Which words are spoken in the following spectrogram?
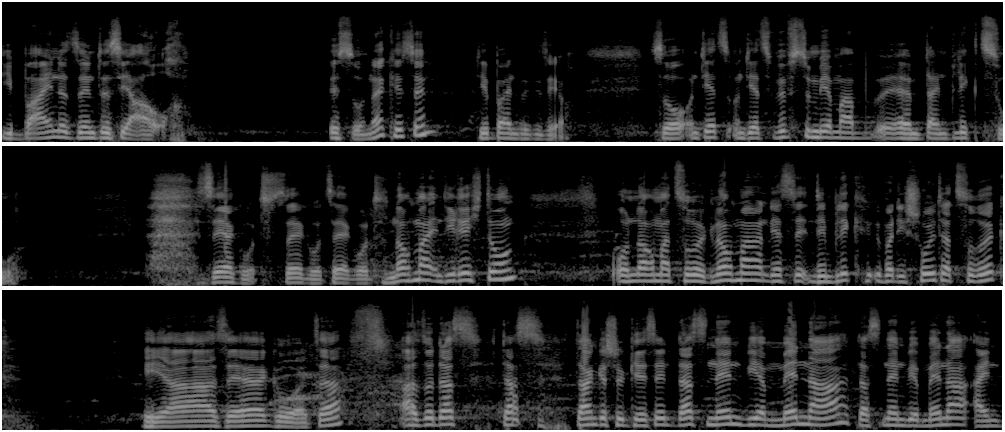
die Beine sind es ja auch. Ist so, ne, Kirstin? Die Beine bewegen sich auch. So, und jetzt, und jetzt wirfst du mir mal äh, deinen Blick zu. Sehr gut, sehr gut, sehr gut. Nochmal in die Richtung und nochmal zurück. Nochmal jetzt den Blick über die Schulter zurück. Ja, sehr gut. Ja. Also das, das, Dankeschön, Kirsten, das nennen wir Männer, das nennen wir Männer einen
